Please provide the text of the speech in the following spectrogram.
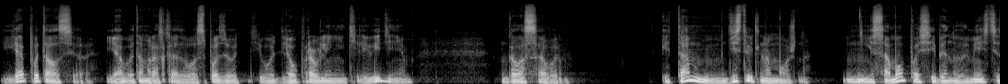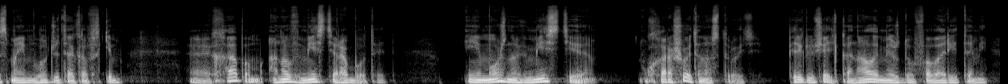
Я пытался, я об этом рассказывал, использовать его для управления телевидением голосовым. И там действительно можно. Не само по себе, но вместе с моим лоджитековским э, хабом оно вместе работает. И можно вместе, ну, хорошо это настроить. Переключать каналы между фаворитами –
